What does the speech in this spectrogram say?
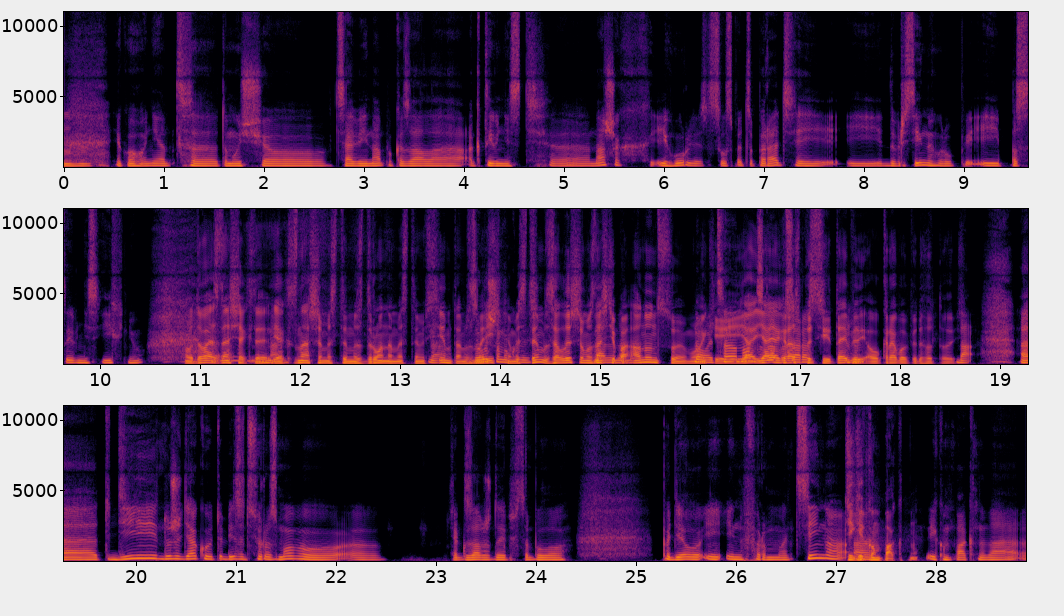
угу. якого нет, е, тому що ця війна показала активність е, наших і гур, сил спецоперацій, і диверсійних груп, і пасивність їхню. О, давай, знаєш, як да. як з нашими з тими з дронами, з тим всім, да. там з марічками, з тим, залишимо, знаєш, типа анонсуємо. Окей, я я якраз зараз... по цій темі угу. окремо підготуюсь. Да. Е, Тоді дуже дякую тобі за цю розмову. Е, Як завжди, все було по ділу і інформаційно. Тільки компактно. І компактно, да. Е,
